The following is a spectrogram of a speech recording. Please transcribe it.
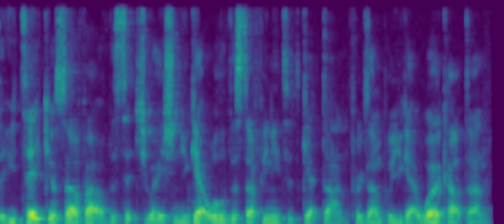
that you take yourself out of the situation, you get all of the stuff you need to get done. For example, you get a workout done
